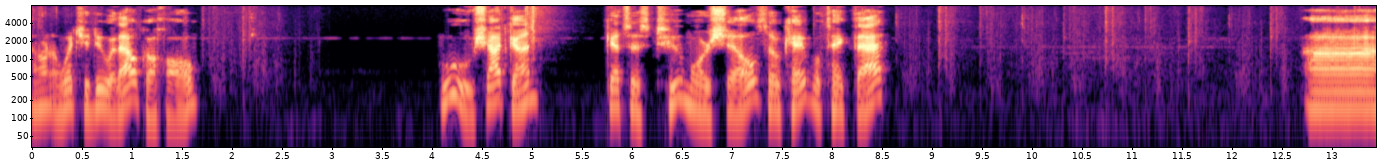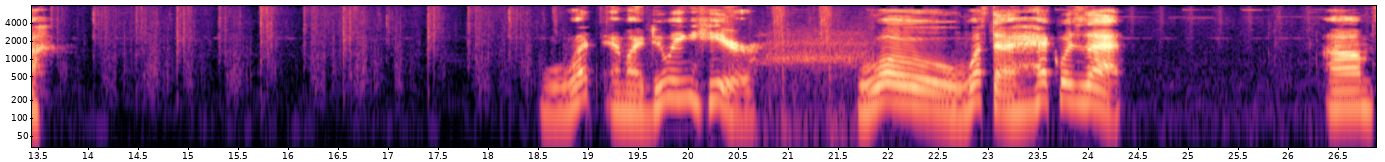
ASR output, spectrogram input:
I don't know what you do with alcohol. Ooh, shotgun. Gets us two more shells. Okay, we'll take that. Uh. What am I doing here? Whoa, what the heck was that? Um,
